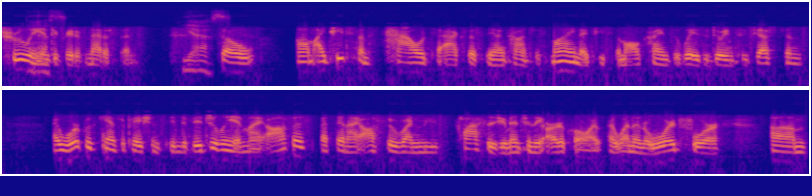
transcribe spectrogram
truly yes. integrative medicine. Yes. So um, I teach them how to access the unconscious mind. I teach them all kinds of ways of doing suggestions. I work with cancer patients individually in my office, but then I also run these classes. You mentioned the article I, I won an award for, um,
